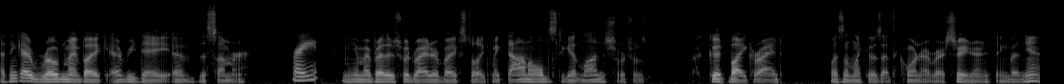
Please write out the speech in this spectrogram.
I think I rode my bike every day of the summer. right. Me and my brothers would ride our bikes to like McDonald's to get lunch, which was a good bike ride. Wasn't like it was at the corner of our street or anything, but yeah,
